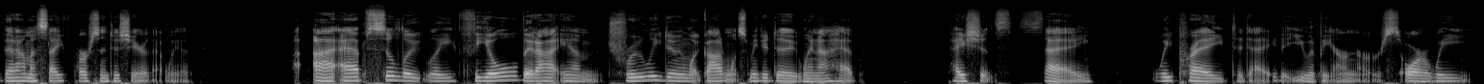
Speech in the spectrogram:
that I'm a safe person to share that with. I absolutely feel that I am truly doing what God wants me to do when I have patients say, We prayed today that you would be our nurse, or we,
